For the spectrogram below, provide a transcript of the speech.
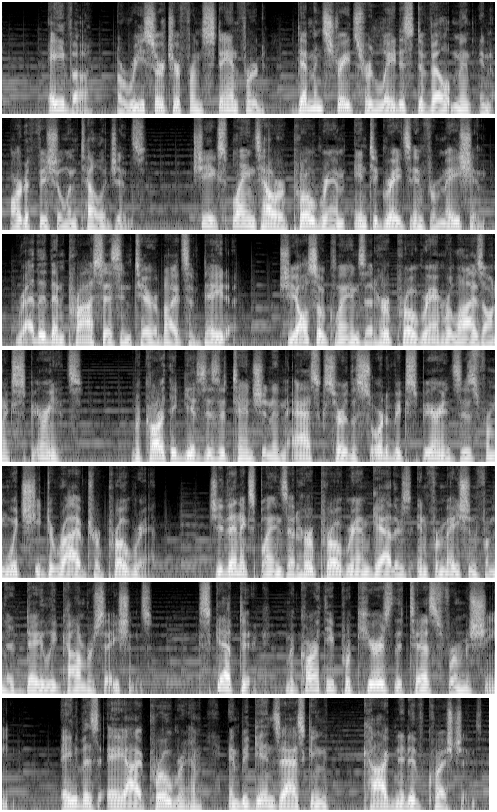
Ava, a researcher from Stanford, demonstrates her latest development in artificial intelligence. She explains how her program integrates information rather than processing terabytes of data. She also claims that her program relies on experience. McCarthy gives his attention and asks her the sort of experiences from which she derived her program. She then explains that her program gathers information from their daily conversations. Skeptic, McCarthy procures the tests for a machine. Ava's AI program and begins asking cognitive questions.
